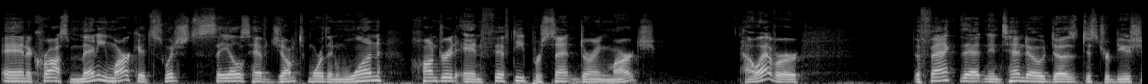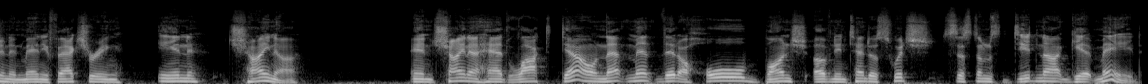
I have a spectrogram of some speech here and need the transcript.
And across many markets, Switch sales have jumped more than 150% during March. However, the fact that Nintendo does distribution and manufacturing in China and China had locked down, that meant that a whole bunch of Nintendo Switch systems did not get made.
